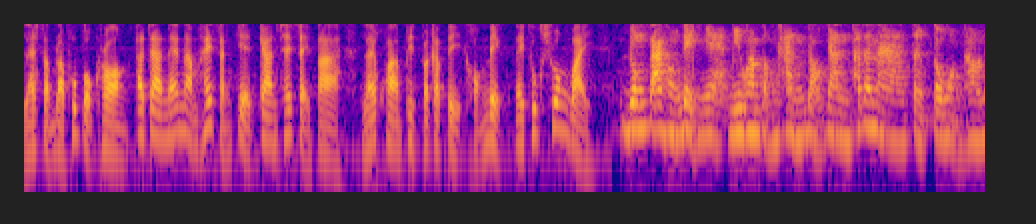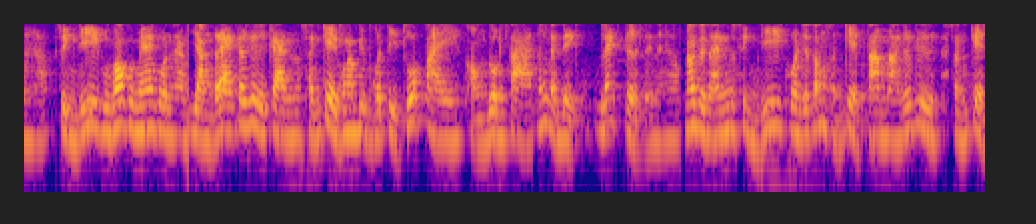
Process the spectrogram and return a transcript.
และสำหรับผู้ปกครอง อาจารย์แนะนำให้สังเกตการใช้สายตา และความผิดปกติของเด็กในทุกช่วงวัย ดวงตาของเด็กเนี่ยมีความสำคัญต่อการพัฒนาเติบโตของเขานะครับ สิ่งที่คุณพ่อคุณแม่ควรทำอย่างแรกก็คือการสังเกตความผิดปกติทั่วไปของดวงตาตั้งแต่เด็กแรกเกิดเลยนะครับ นอกจากนั้นสิ่งที่ควรจะต้องสังเกตตามมาก็คือสังเกต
